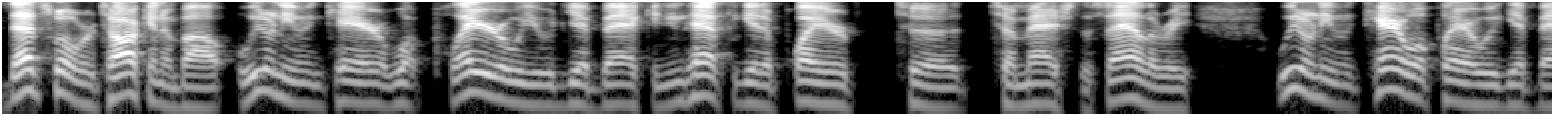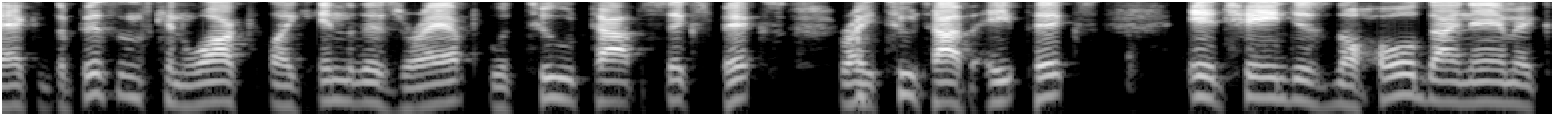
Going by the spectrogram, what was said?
that's what we're talking about. We don't even care what player we would get back, and you'd have to get a player to to match the salary. We don't even care what player we get back. The Pistons can walk like into this draft with two top six picks, right? Two top eight picks. It changes the whole dynamic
